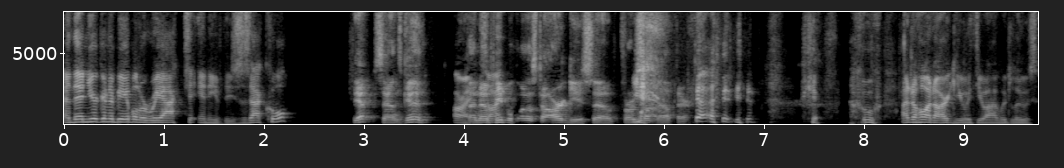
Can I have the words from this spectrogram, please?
And then you're going to be able to react to any of these. Is that cool? Yep, sounds good. All right. I know so people I, want us to argue, so throw something out there. I don't want to argue with you. I would lose.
